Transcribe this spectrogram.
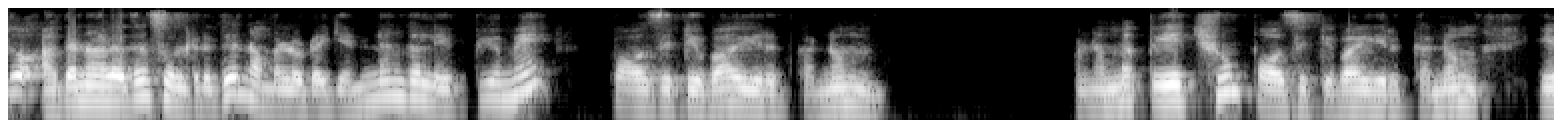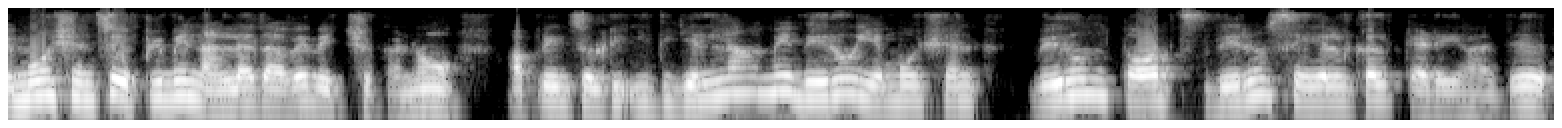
சோ அதனாலதான் சொல்றது நம்மளோட எண்ணங்கள் எப்பயுமே பாசிட்டிவா இருக்கணும். நம்ம பேச்சும் பாசிட்டிவா இருக்கணும். எமோஷன்ஸும் எப்பயுமே நல்லதாவே வச்சுக்கணும் அப்படின்னு சொல்லிட்டு இது எல்லாமே வெறும் எமோஷன் வெறும் தாட்ஸ் வெறும் செயல்கள் கிடையாது.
